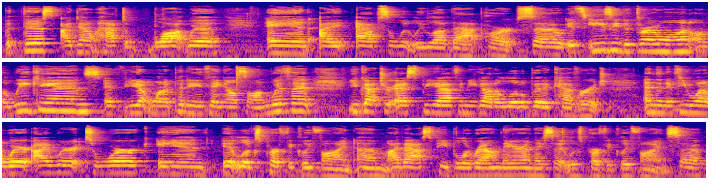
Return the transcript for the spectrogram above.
But this I don't have to blot with and I absolutely love that part. So it's easy to throw on on the weekends if you don't want to put anything else on with it. You've got your SPF and you got a little bit of coverage. And then if you want to wear, I wear it to work and it looks perfectly fine. Um, I've asked people around there and they say it looks perfectly fine. So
